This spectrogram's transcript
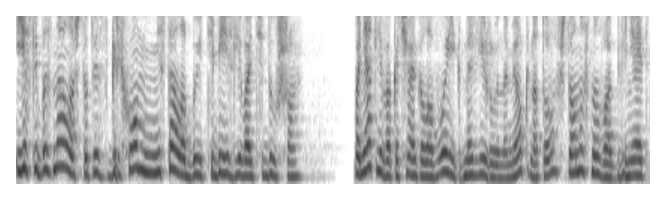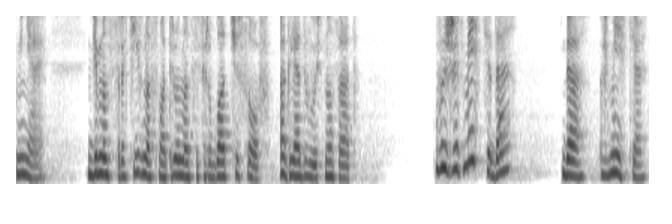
Если бы знала, что ты с грехом, не стала бы тебе изливать душу». Понятливо качая головой, игнорирую намек на то, что она снова обвиняет меня. Демонстративно смотрю на циферблат часов, оглядываюсь назад. «Вы же вместе, да?» «Да, вместе».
